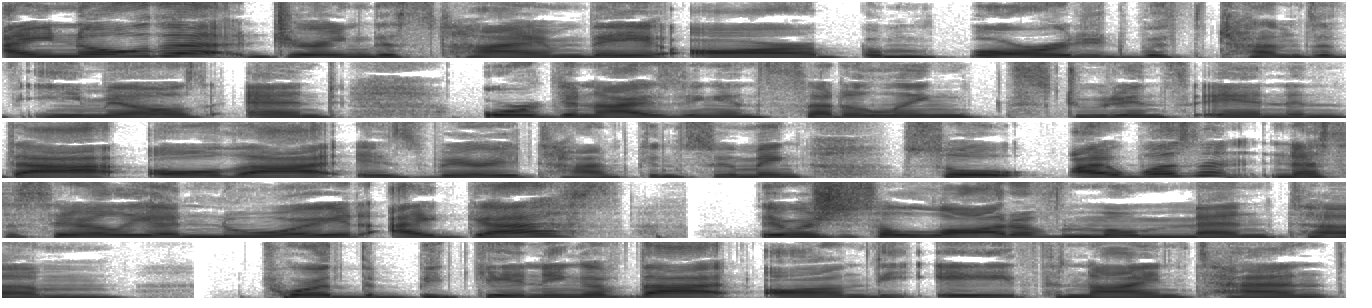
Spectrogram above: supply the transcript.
I know that during this time they are bombarded with tons of emails and organizing and settling students in and that all that is very time consuming. So I wasn't necessarily annoyed. I guess there was just a lot of momentum toward the beginning of that on the 8th, 9th, 10th.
